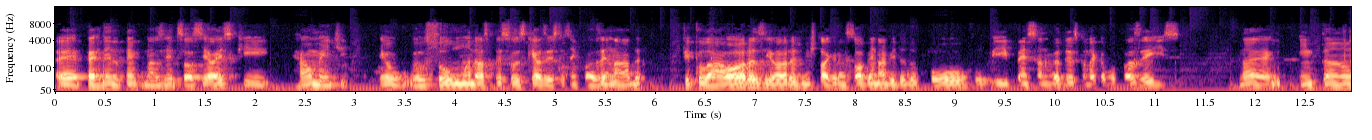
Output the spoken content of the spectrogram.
é, perdendo tempo nas redes sociais, que realmente eu, eu sou uma das pessoas que às vezes estou sem fazer nada, fico lá horas e horas no Instagram só vendo a vida do povo e pensando, meu Deus, quando é que eu vou fazer isso? Né? Então.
